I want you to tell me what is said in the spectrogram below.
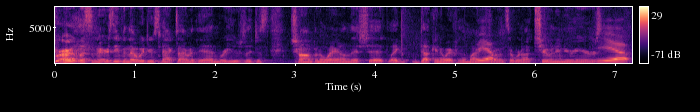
for our listeners, even though we do snack time at the end, we're usually just chomping away on this shit, like ducking away from the microphone, so we're not chewing in your ears. yep.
